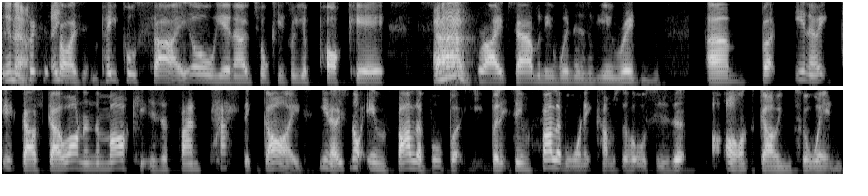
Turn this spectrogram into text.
you know, criticise it, and people say, "Oh, you know, talking through your pocket, sour grapes. How many winners have you ridden?" Um, but you know, it, it does go on, and the market is a fantastic guide. You know, it's not infallible, but but it's infallible when it comes to horses that aren't going to win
